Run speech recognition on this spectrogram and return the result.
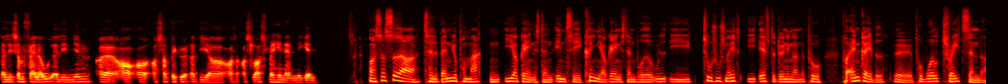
der ligesom falder ud af linjen, øh, og, og, og så begynder de at, at, at slås med hinanden igen. Og så sidder Taliban jo på magten i Afghanistan, indtil krigen i Afghanistan bryder ud i 2001 i efterdønningerne på, på angrebet øh, på World Trade Center.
